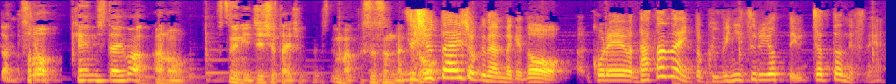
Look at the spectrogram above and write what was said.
たんですそよ。の件自体は、あの、普通に自主退職、うまく進んだけど。自主退職なんだけど、これ出さないとクビにするよって言っちゃったんですね。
